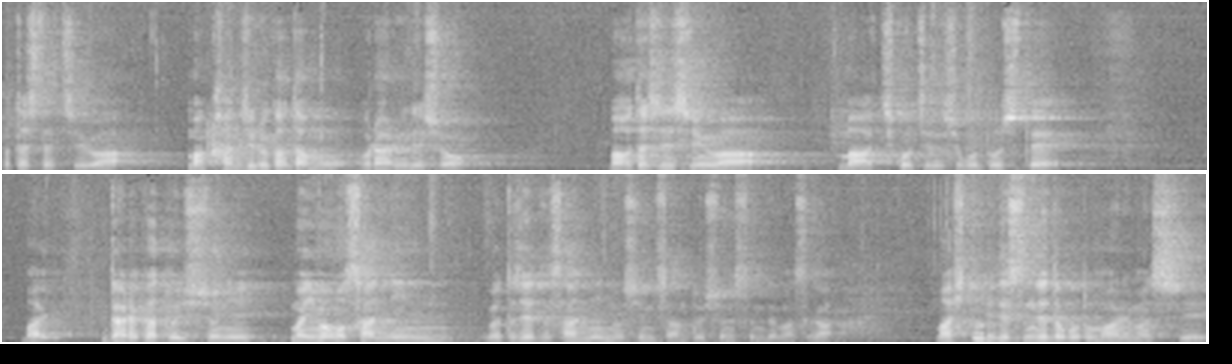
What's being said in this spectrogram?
私たちは、まあ、感じる方もおられるでしょう、まあ、私自身は、まあ、あちこちで仕事をして、まあ、誰かと一緒に、まあ、今も3人私たち3人の神父さんと一緒に住んでますが、まあ、一人で住んでたこともありますし、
